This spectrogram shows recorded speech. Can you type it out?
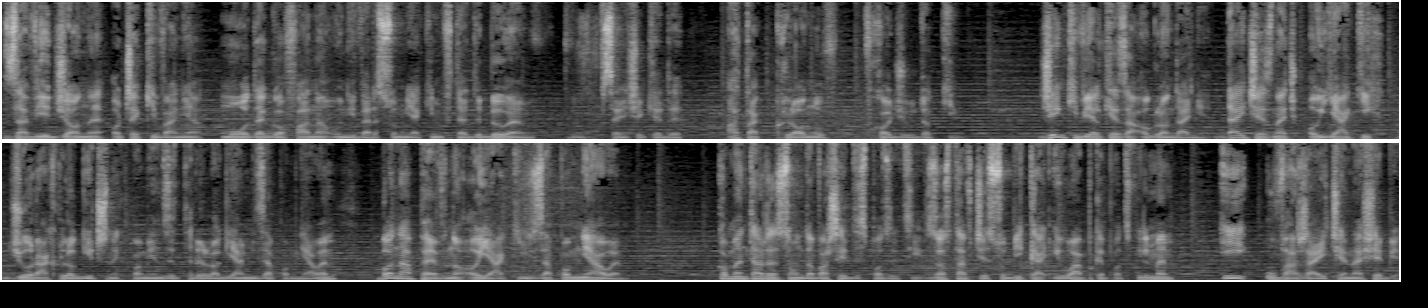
zawiedzione oczekiwania młodego fana uniwersum, jakim wtedy byłem, w sensie kiedy atak klonów wchodził do kin. Dzięki wielkie za oglądanie. Dajcie znać o jakich dziurach logicznych pomiędzy trylogiami zapomniałem, bo na pewno o jakichś zapomniałem. Komentarze są do Waszej dyspozycji. Zostawcie subika i łapkę pod filmem i uważajcie na siebie.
